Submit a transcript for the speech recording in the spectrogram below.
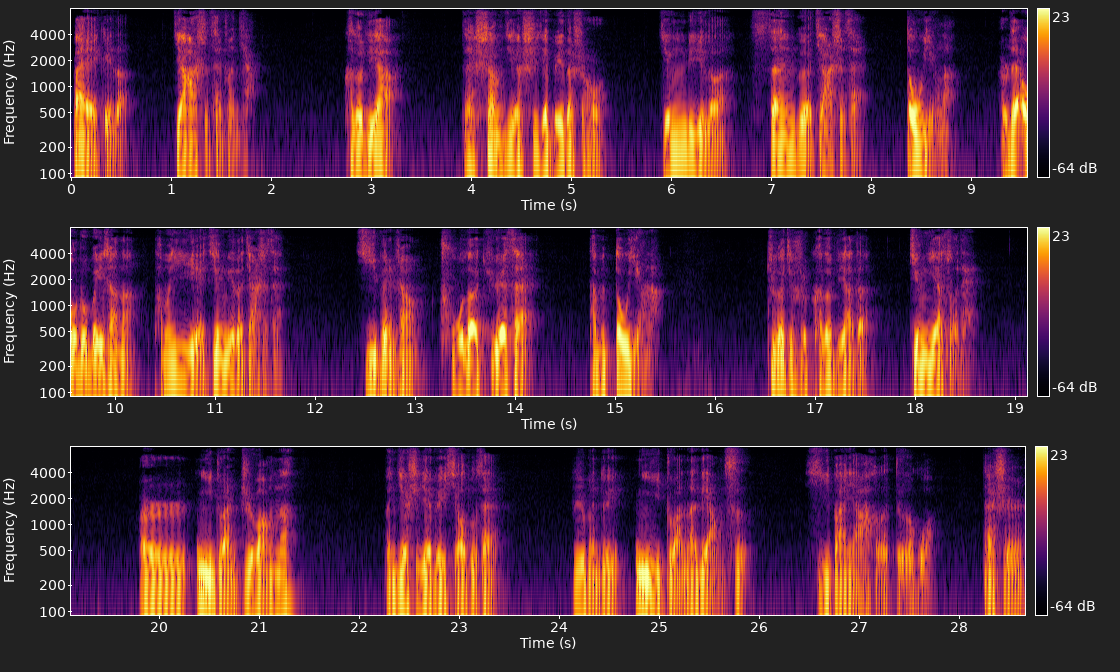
败给了加时赛专家。克罗地亚在上届世界杯的时候经历了。三个加时赛都赢了，而在欧洲杯上呢，他们也经历了加时赛，基本上除了决赛，他们都赢了。这就是克罗地亚的经验所在。而逆转之王呢，本届世界杯小组赛，日本队逆转了两次，西班牙和德国，但是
